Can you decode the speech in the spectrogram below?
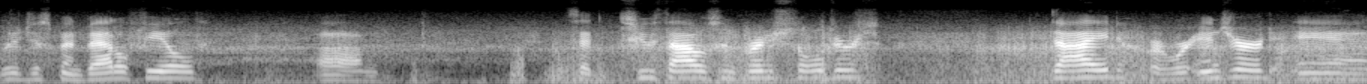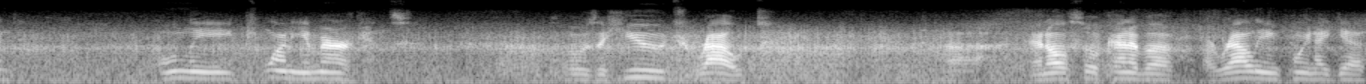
would have just been battlefield. Um, said 2,000 British soldiers died or were injured, and only 20 Americans. So it was a huge rout and also kind of a, a, rallying point, I guess,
